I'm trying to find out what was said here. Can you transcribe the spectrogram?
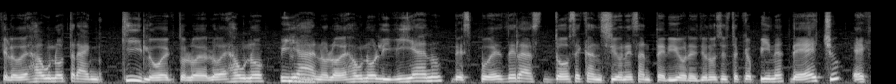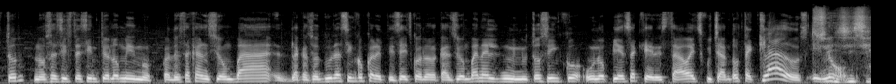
que lo deja uno tranquilo, Héctor, lo, deja uno piano, lo deja uno liviano después de las 12 canciones anteriores. Yo no sé usted qué opina. De hecho, Héctor, no sé si usted sintió lo mismo. Cuando esta canción va, la canción dura 5.46, cuando la canción va en el minuto 5, uno piensa que estaba escuchando teclados y no. Sí, sí.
